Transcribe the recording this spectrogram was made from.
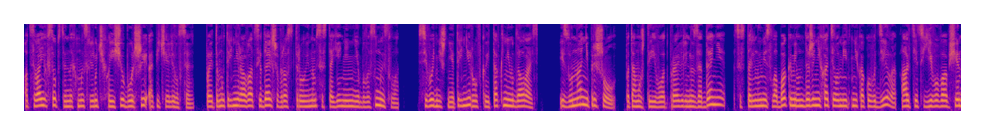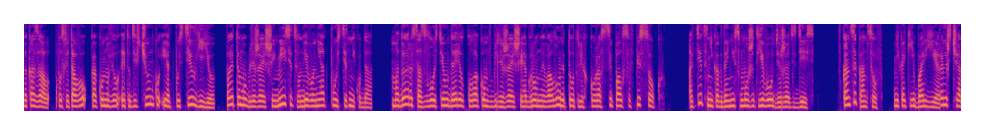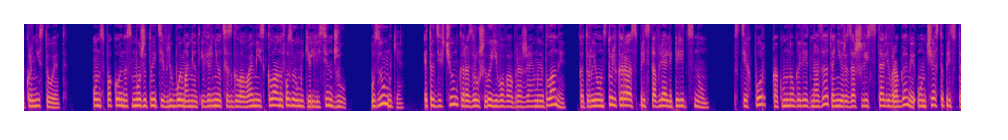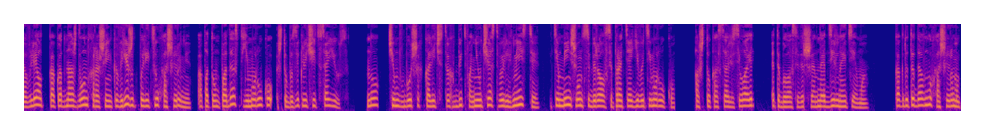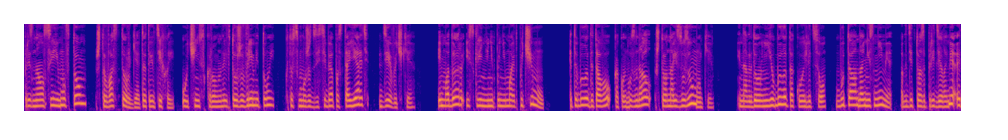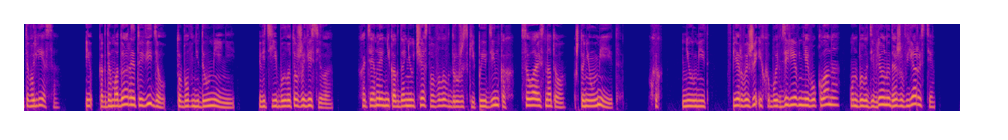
От своих собственных мыслей Учиха еще больше опечалился, поэтому тренироваться дальше в расстроенном состоянии не было смысла. Сегодняшняя тренировка и так не удалась. Изуна не пришел, потому что его отправили на задание, с остальными слабаками он даже не хотел иметь никакого дела, а отец его вообще наказал, после того, как он увел эту девчонку и отпустил ее, поэтому ближайший месяц он его не отпустит никуда. Мадара со злостью ударил кулаком в ближайший огромный валун и тот легко рассыпался в песок. Отец никогда не сможет его удержать здесь. В конце концов, никакие барьеры из чакры не стоят. Он спокойно сможет уйти в любой момент и вернется с головами из кланов Узумаки или Синджу. Узумаки. Эта девчонка разрушила его воображаемые планы, которые он столько раз представляли перед сном. С тех пор, как много лет назад они разошлись стали врагами он часто представлял, как однажды он хорошенько врежет по лицу Хаширами, а потом подаст ему руку, чтобы заключить союз. Но, чем в больших количествах битв они участвовали вместе, тем меньше он собирался протягивать ему руку. А что касались Илай, это была совершенно отдельная тема. Когда-то давно Хаширама признался ему в том, что в восторге от этой тихой, очень скромной и в то же время той, кто сможет за себя постоять, девочки. И Мадара искренне не понимает почему. Это было до того, как он узнал, что она из Узумуки. Иногда у нее было такое лицо, будто она не с ними, а где-то за пределами этого леса. И, когда Мадара это видел, то был в недоумении. Ведь ей было тоже весело. Хотя она никогда не участвовала в дружеских поединках, ссылаясь на то, что не умеет. Хх, не умеет. В первый же их бой в деревне его клана, он был удивлен и даже в ярости.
